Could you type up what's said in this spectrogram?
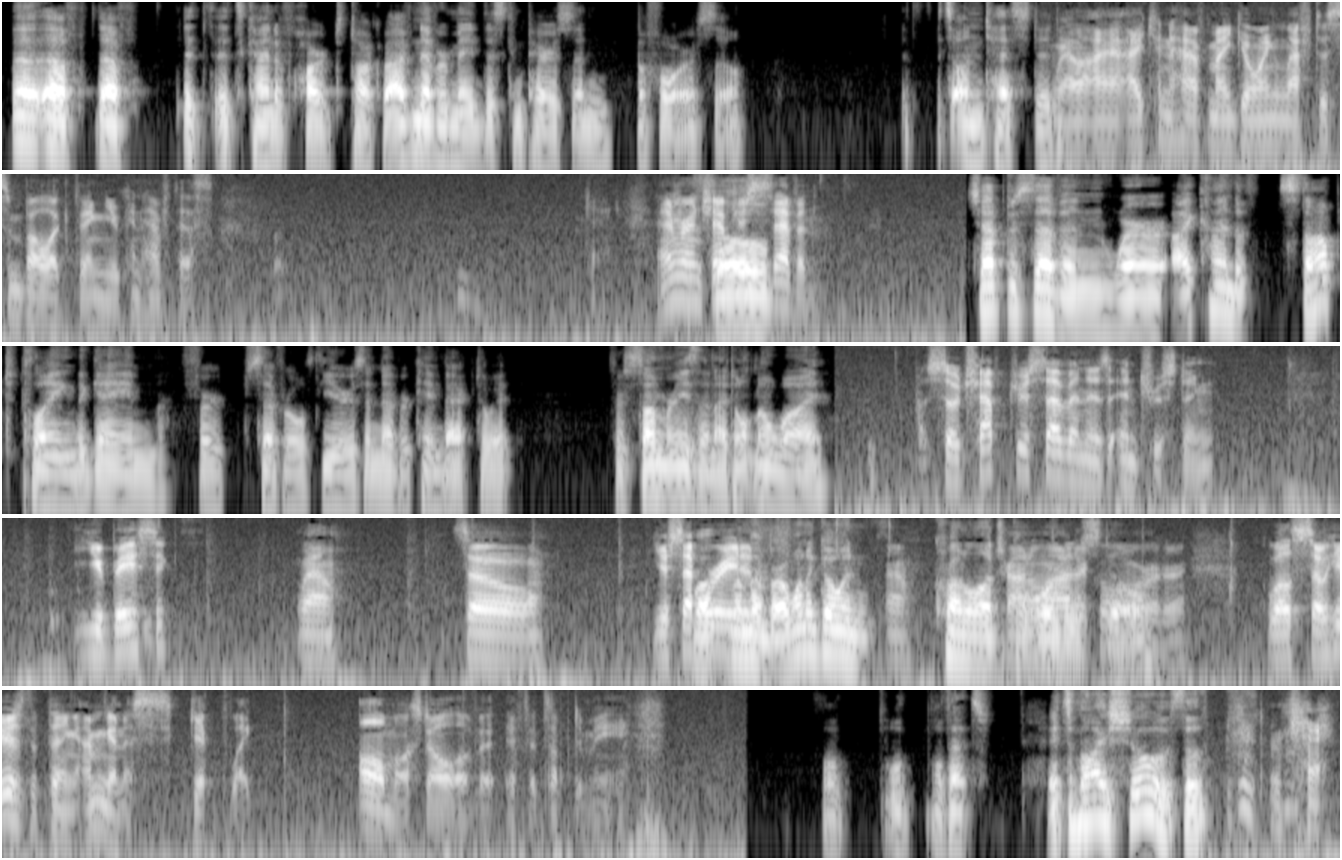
Uh, uh, uh, it's it's kind of hard to talk about. I've never made this comparison before, so it's it's untested. Well, I, I can have my going left is symbolic thing. You can have this. Okay. And we're in chapter So- 7. Chapter seven, where I kind of stopped playing the game for several years and never came back to it. For some reason, I don't know why. So, chapter 7 is interesting. You basic. Well. So. You're separated Well, remember, I want to go in Oh. chronological, order chronological still. order. Well, so here's the thing. I'm gonna skip like almost all of it if it's up to me. Well, well, well, that's it's my show, so Okay.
